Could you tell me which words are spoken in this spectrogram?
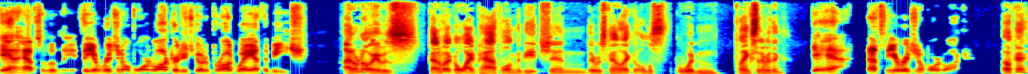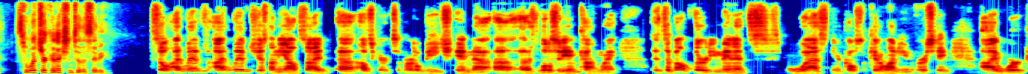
Yeah, absolutely. The original boardwalk, or did you go to Broadway at the beach? I don't know. It was kind of like a wide path along the beach, and there was kind of like almost wooden planks and everything. Yeah, that's the original boardwalk. Okay. So, what's your connection to the city? So I live I live just on the outside uh, outskirts of Myrtle Beach in uh, uh, a little city in Conway. It's about 30 minutes west near Coastal Carolina University. I work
